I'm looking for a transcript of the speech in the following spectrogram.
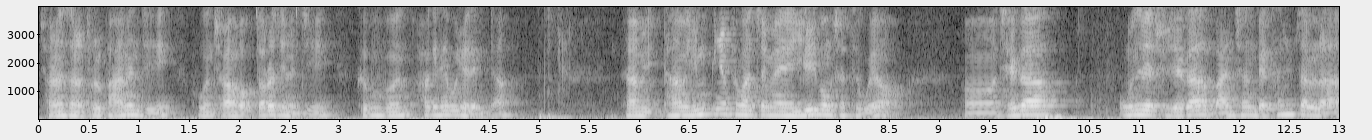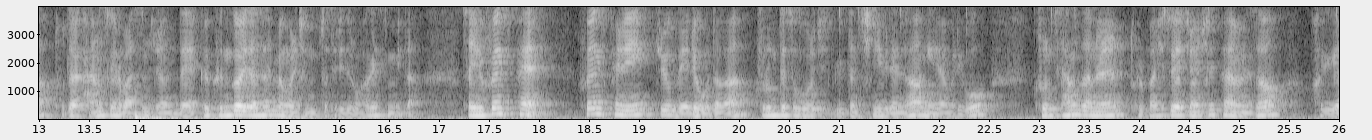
전환선을 돌파하는지 혹은 저항받고 떨어지는지 그 부분 확인해 보셔야 됩니다. 다음, 다음 일목균형표 관점의 일봉 차트고요. 어, 제가 오늘의 주제가 11,130달러 도달 가능성을 말씀드렸는데 그 근거에 대한 설명을 지금부터 드리도록 하겠습니다. 자, 이 후행스팬, 후행span이 쭉 내려오다가 구름대 속으로 일단 진입이 된 상황이에요. 그리고 구름대 상단을 돌파 시도했지만 실패하면서 가격이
